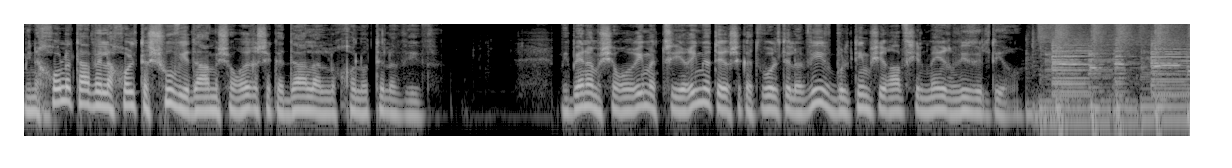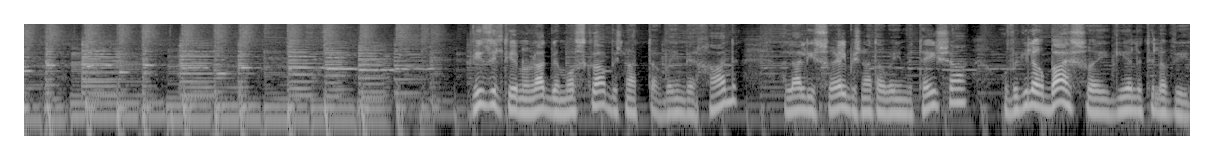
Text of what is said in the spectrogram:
מן החול אתה ואל החול תשוב, ידע המשורר שגדל על חולות תל אביב. מבין המשוררים הצעירים יותר שכתבו על תל אביב, בולטים שיריו של מאיר ויזלטיר. ויזלטיר נולד במוסקבה בשנת 41, עלה לישראל בשנת 49, ובגיל 14 הגיע לתל אביב.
